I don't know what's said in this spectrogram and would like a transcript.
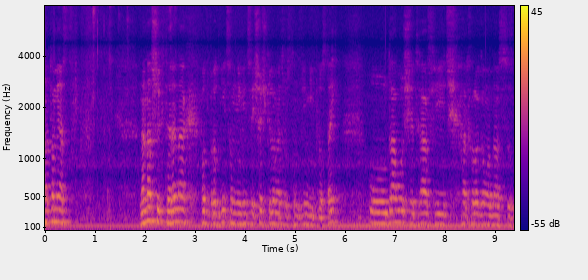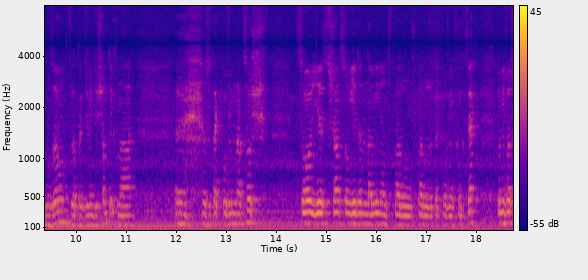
Natomiast na naszych terenach pod Brodnicą, mniej więcej 6 km stąd w linii prostej, udało się trafić archeologom od nas z muzeum w latach 90. na, e, że tak powiem, na coś, co jest szansą jeden na milion w paru, w paru, że tak powiem, funkcjach, ponieważ,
